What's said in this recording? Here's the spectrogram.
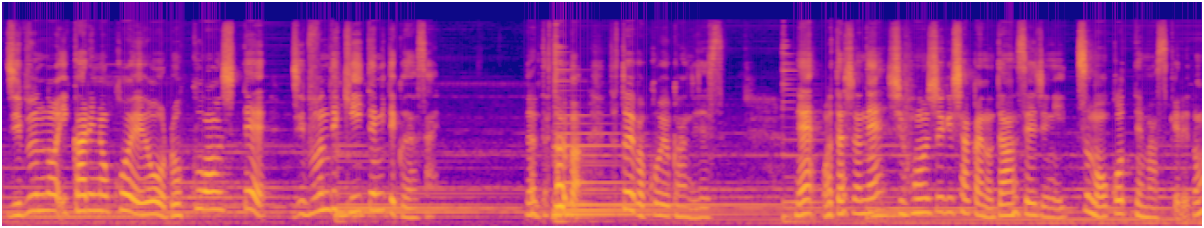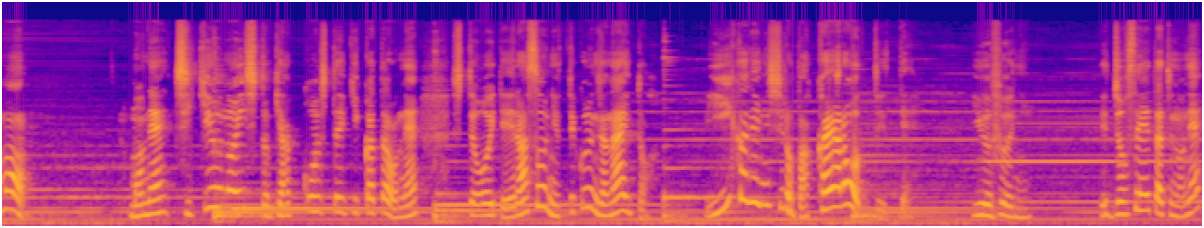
自分の怒りの声を録音して自分で聞いてみてください。例えば例えばこういう感じです。ね私はね資本主義社会の男性陣にいつも怒ってますけれどももうね地球の意志と逆行した生き方をねしておいて偉そうに言ってくるんじゃないと。いい加減にしろばっかやろうって言っていうふうにで女性たちのね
